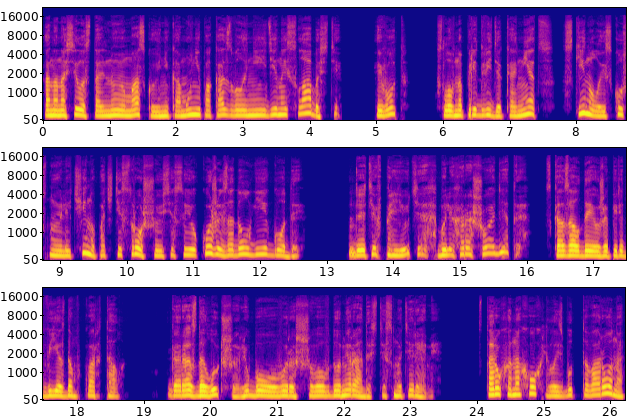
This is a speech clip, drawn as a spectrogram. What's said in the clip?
Она носила стальную маску и никому не показывала ни единой слабости. И вот, словно предвидя конец, скинула искусную личину, почти сросшуюся с ее кожей за долгие годы. Дети в приюте были хорошо одеты, сказал Дэй уже перед въездом в квартал. Гораздо лучше любого выросшего в доме радости с матерями. Старуха нахохлилась, будто ворона,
